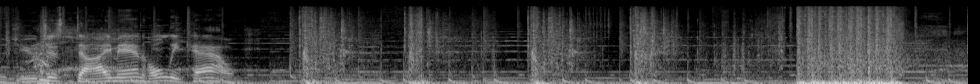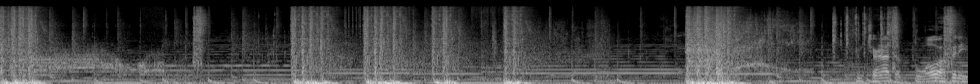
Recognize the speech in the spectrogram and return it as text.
Would you just die, man? Holy cow. Try not to blow up any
